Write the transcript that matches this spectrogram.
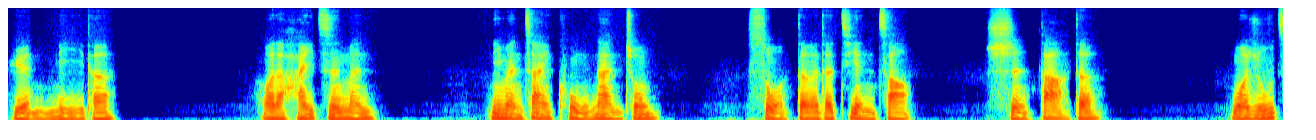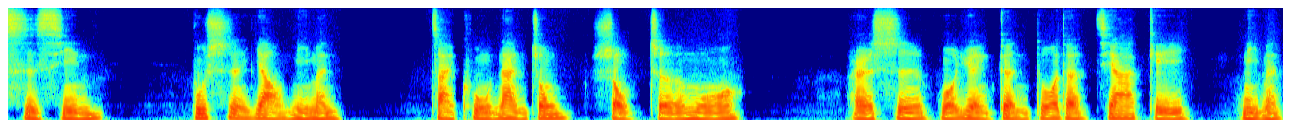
远离的。我的孩子们，你们在苦难中所得的建造是大的。我如此行，不是要你们。在苦难中受折磨，而是我愿更多的加给你们。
